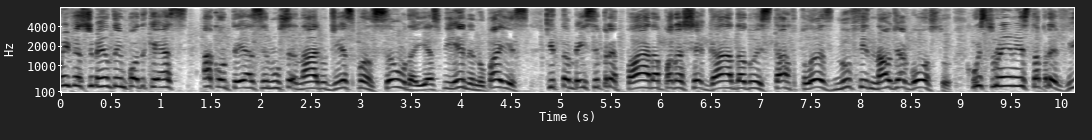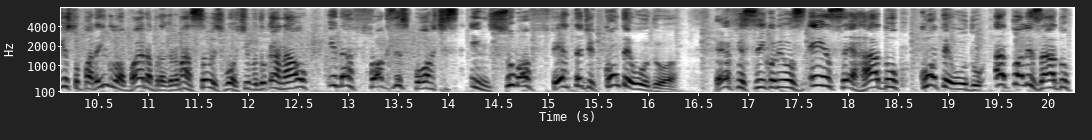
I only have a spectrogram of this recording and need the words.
O investimento em podcast acontece num cenário de expansão da ESPN no país, que também se prepara para a chegada do Star Plus no final de agosto. O streaming está previsto para englobar a programação esportiva do canal e da Fox Sports em sua oferta de conteúdo. F5 News encerrado, conteúdo atualizado.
